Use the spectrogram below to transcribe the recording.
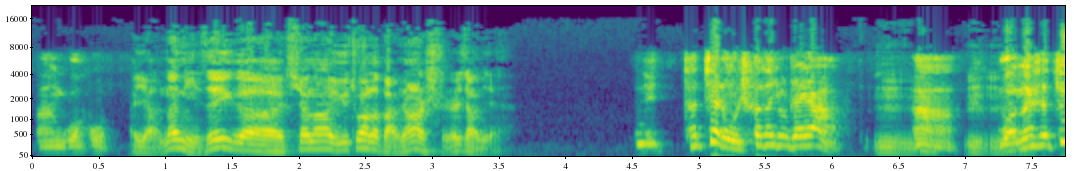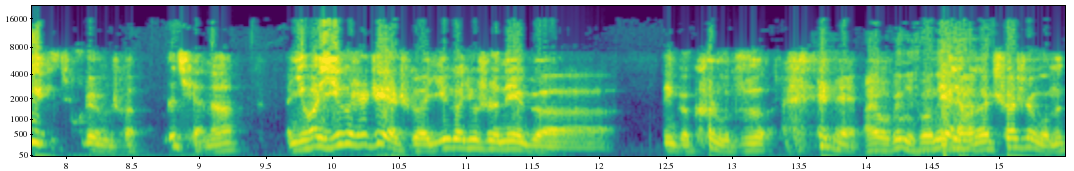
包含过户。哎呀，那你这个相当于赚了百分之二十将近。你他这种车他就这样嗯啊，嗯嗯我们是最出这种车，而且呢，你说一个是这些车，一个就是那个那个克鲁兹，嘿嘿，哎，我跟你说，那这两个车是我们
